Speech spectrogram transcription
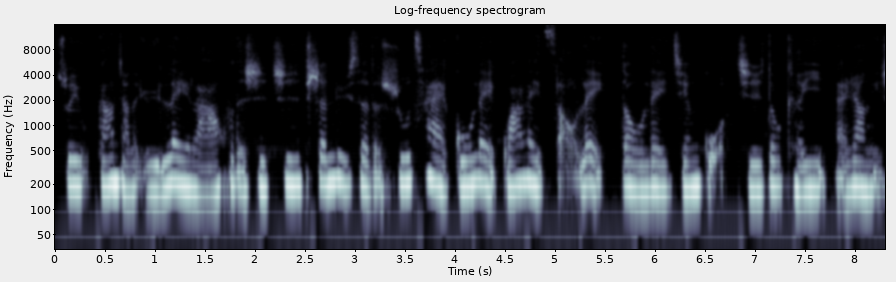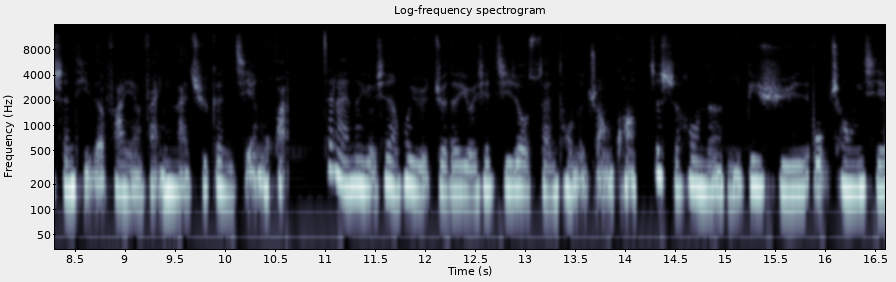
所以刚刚讲的鱼类啦，或者是吃深绿色的蔬菜、菇类、瓜类、藻类、豆类、坚果，其实都可以来让你身体的发炎反应来去更减缓。再来呢，有些人会觉得有一些肌肉酸痛的状况，这时候呢，你必须补充一些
